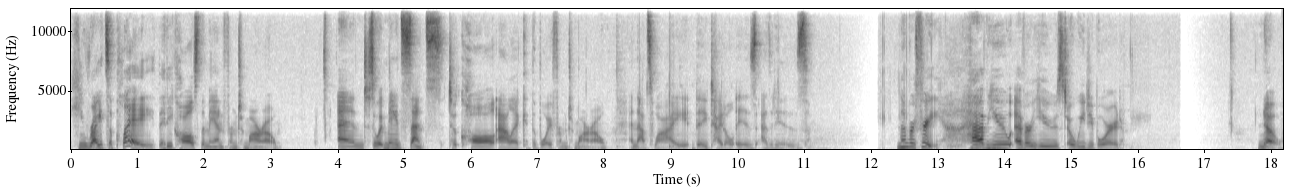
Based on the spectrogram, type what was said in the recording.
He writes a play that he calls The Man from Tomorrow. And so it made sense to call Alec the boy from tomorrow. And that's why the title is as it is. Number three, have you ever used a Ouija board? No.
